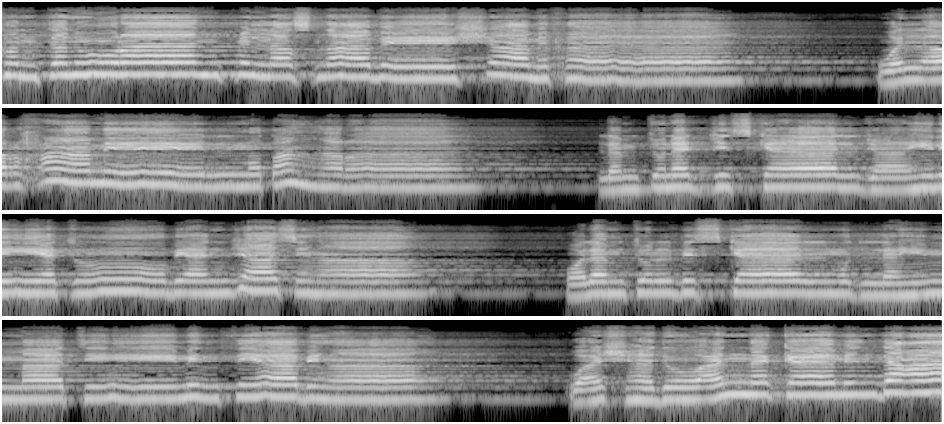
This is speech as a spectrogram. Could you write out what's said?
كنت نورا في الأصلاب الشامخة والأرحام المطهرة. لم تنجسك الجاهلية بأنجاسها ولم تلبسك المدلهمات من ثيابها. وأشهد أنك من دعائم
